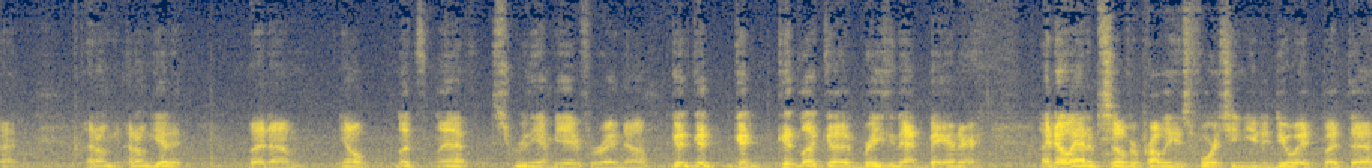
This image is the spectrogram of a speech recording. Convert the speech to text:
I, I don't, I don't get it, but um, you know, let's eh, screw the NBA for right now. Good, good, good, good luck uh, raising that banner. I know Adam Silver probably is forcing you to do it, but uh,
